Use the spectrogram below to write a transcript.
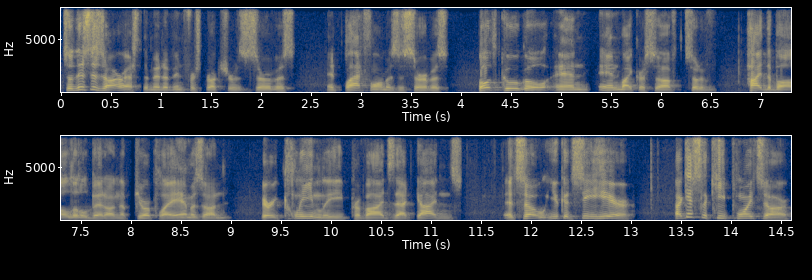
So this is our estimate of infrastructure as a service and platform as a service. Both Google and, and Microsoft sort of hide the ball a little bit on the pure play. Amazon very cleanly provides that guidance. And so you can see here, I guess the key points are,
